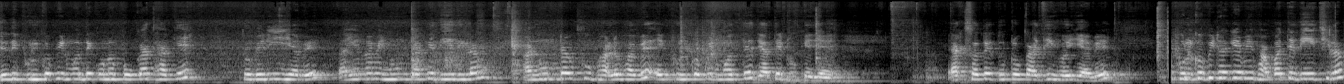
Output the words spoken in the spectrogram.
যদি ফুলকপির মধ্যে কোনো পোকা থাকে, তো বেরিয়ে যাবে। তাই জন্য আমি নুনটাকে দিয়ে দিলাম। আর নুনটাও খুব ভালোভাবে এই ফুলকপির মধ্যে যাতে ঢুকে যায়। একসাথে দুটো কাজই হয়ে যাবে। ফুলকপিটাকে আমি ভাপাতে দিয়েছিলাম।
